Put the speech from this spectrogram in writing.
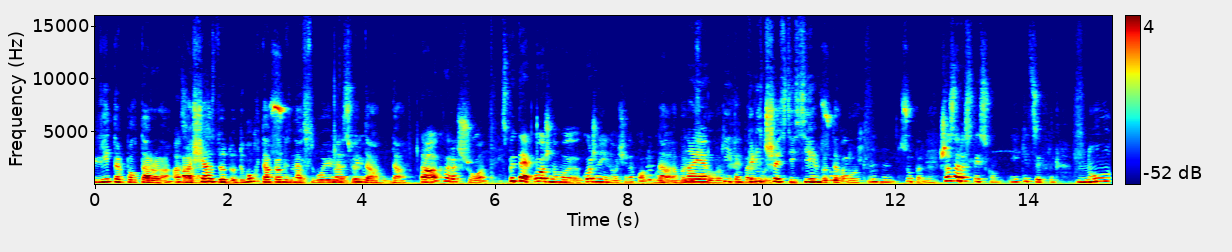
литр полтора, А а, зараз? сейчас до до двух, так как Супер. на свой На это, свою да, вагу. да. Так, хорошо. Спите кожного кожної ночі на коврику? Да, На обов'язково. якій температурі? 36,7 вот Супер. так вот. Угу, супер. Да. Що зараз з тиском? Які цифри? Ну,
